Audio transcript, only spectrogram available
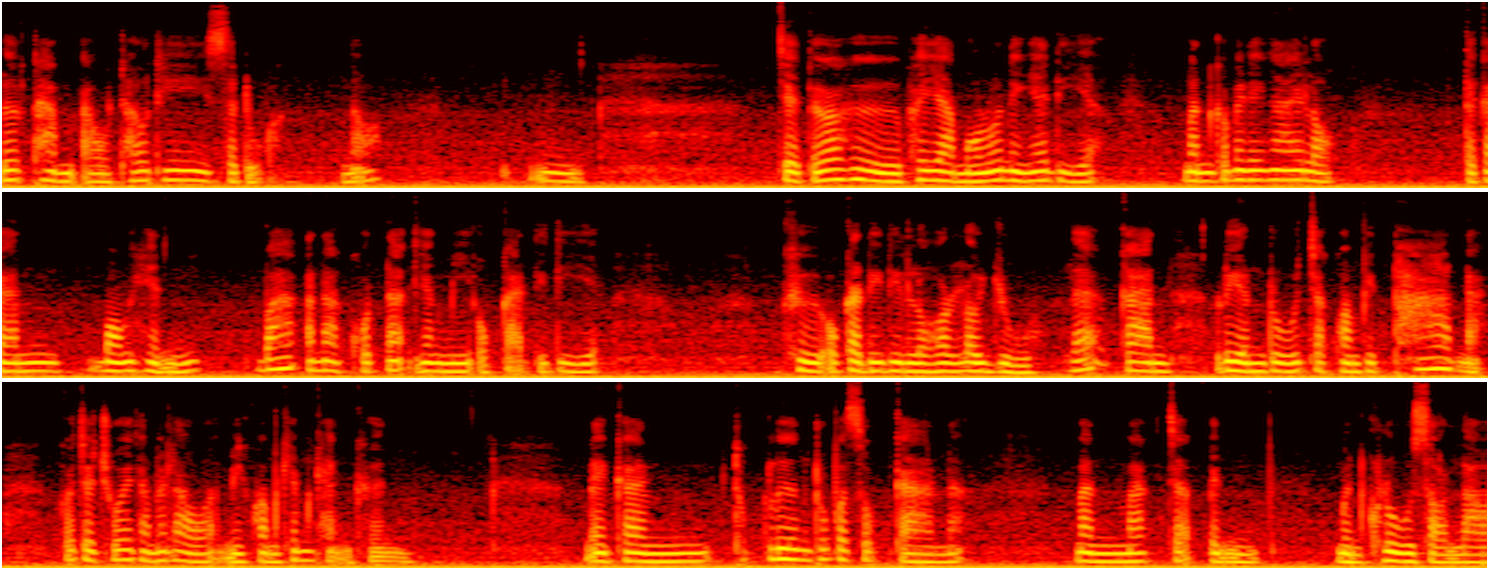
เลือกทำเอาเท่าที่สะดวก เนาะอืมเจ็ดก็คือพยายามมองโลกในแง่ดีอะมันก็ไม่ได้ง่ายหรอก แต่การมองเห็นว่าอนาคตนะยังมีโอกาสดีๆอะคือโอกาสดีๆรอเราอยู่ และการเรียนรู้จากความผิดพลาดน่ะ ก็จะช่วยทำให้เราอะมีความเข้มแข็งขึ้น ในการทุกเรื่องทุกประสบการณ์นะมันมักจะเป็นเหมือนครูสอนเรา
